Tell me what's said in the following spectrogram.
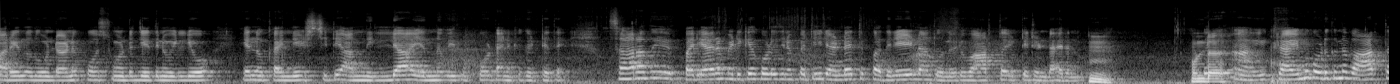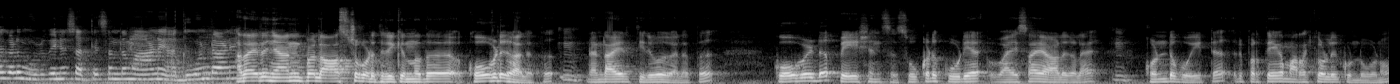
പറയുന്നത് കൊണ്ടാണ് പോസ്റ്റ്മോർട്ടം ചെയ്തിനോ ഇല്ലയോ എന്നൊക്കെ അന്വേഷിച്ചിട്ട് അന്നില്ല എന്ന് റിപ്പോർട്ട് എനിക്ക് കിട്ടിയത്. സാർ അത് പരിയാരം മെഡിക്കൽ കോളേജിനെ പറ്റി രണ്ടായിരത്തി പതിനേഴിലാന്ന് തോന്നുന്നു ഒരു വാർത്ത ഇട്ടിട്ടുണ്ടായിരുന്നു. ഉണ്ട്. ഈ ക്രൈം കൊടുക്കുന്ന വാർത്തകൾ മുഴുവനും സത്യസന്ധമാണ്. അതുകൊണ്ടാണ് അതായത് ഞാൻ ഇപ്പോൾ ലാസ്റ്റ് കൊടുത്തിരിക്കുന്നത് കോവിഡ് കാലത്ത് രണ്ടായിരത്തി ഇരുപത് കാലത്ത് കോവിഡ് പേഷ്യൻസ് സൂക്കട് കൂടിയ വയസ്സായ ആളുകളെ കൊണ്ടുപോയിട്ട് ഒരു പ്രത്യേക മറയ്ക്കുള്ളിൽ കൊണ്ടുപോകണു.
